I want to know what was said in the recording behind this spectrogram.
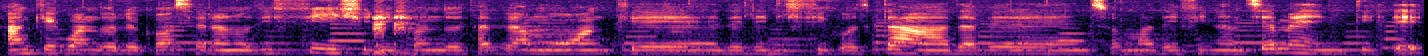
anche quando le cose erano difficili, quando avevamo anche delle difficoltà ad avere insomma, dei finanziamenti e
